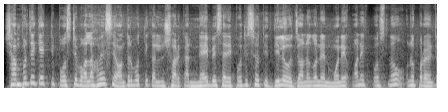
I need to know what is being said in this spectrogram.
সাম্প্রতিক একটি পোস্টে বলা হয়েছে, অন্তর্বর্তীকালীন সরকার ন্যায় বিচারের প্রতিশ্রুতি দিলেও জনগণের মনে অনেক প্রশ্ন অনুপ্রাণিত,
